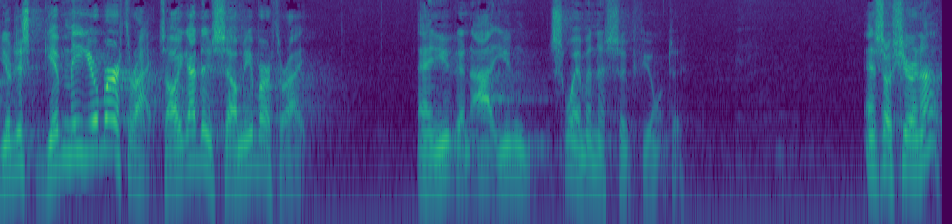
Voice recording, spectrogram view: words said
you'll just give me your birthright, it's all you got to do sell me your birthright, and you can, I, you can swim in this soup if you want to. And so, sure enough,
